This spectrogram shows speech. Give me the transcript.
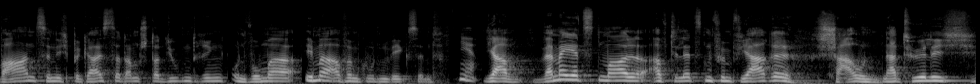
wahnsinnig begeistert am Stadtjugendring Coaching und wo wir immer auf einem guten Weg sind. Ja. Ja, wenn wir jetzt mal auf die letzten fünf Jahre schauen, natürlich,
